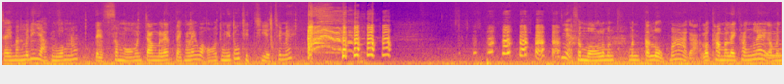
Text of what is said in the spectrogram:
ใจมันไม่ได้อยากล้วงนะแต่สมองมันจำมาแล้วแต่ครั้งแรกว่าอ๋อตรงนี้ต้องเฉียดเฉียดๆใช่ไหม เนี่ยสมองเรามันมันตลกมากอะเราทำอะไรครั้งแรกอะมัน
